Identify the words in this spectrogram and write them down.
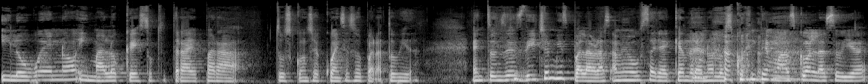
y lo bueno y malo que esto te trae para tus consecuencias o para tu vida. Entonces, dicho en mis palabras, a mí me gustaría que Andrea nos los cuente más con la suya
